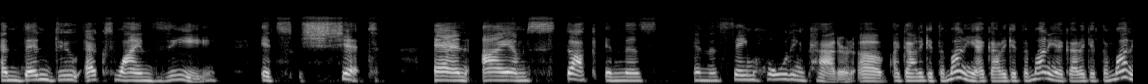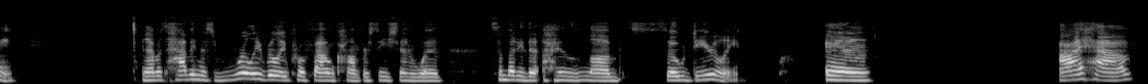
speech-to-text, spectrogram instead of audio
and then do X, Y, and Z, it's shit. And I am stuck in this in the same holding pattern of I got to get the money, I got to get the money, I got to get the money. And I was having this really, really profound conversation with somebody that I love so dearly. And I have,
